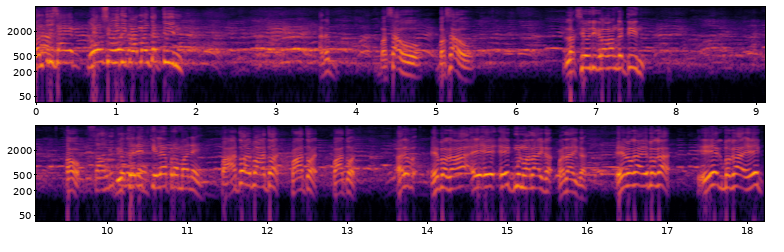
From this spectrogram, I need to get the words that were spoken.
मंत्री साहेब लक्षवेधी क्रमांक तीन. अरे बसा हो बसा हो. लक्षवेधी क्रमांक तीन. हो. वितरित केल्याप्रमाणे. पाहतोय पाहतोय पाहतोय पाहतोय. अरे हे बघा ए- ए- एक मिनिट माझा ऐका माझा ऐका. हे बघा हे बघा एक बघा एक.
